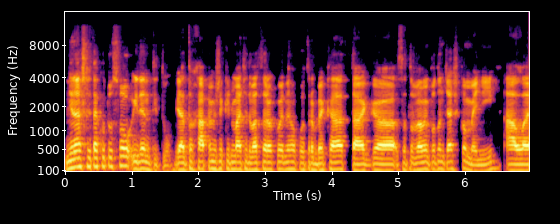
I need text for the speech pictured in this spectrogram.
nenašli takú tú svoju identitu. Ja to chápem, že keď máte 20 rokov jedného quarterbacka, tak uh, sa to veľmi potom ťažko mení, ale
